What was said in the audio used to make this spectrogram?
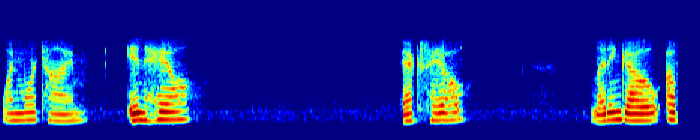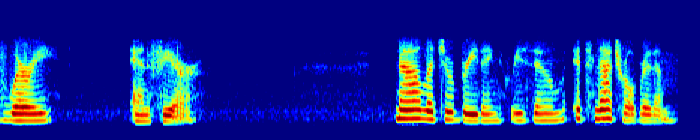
One more time. Inhale. Exhale. Letting go of worry and fear. Now let your breathing resume its natural rhythm.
